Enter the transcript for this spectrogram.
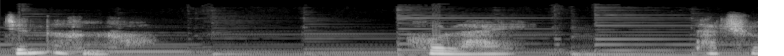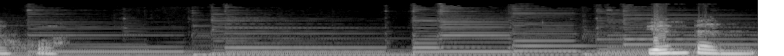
真的很好。后来，她车祸。”原本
